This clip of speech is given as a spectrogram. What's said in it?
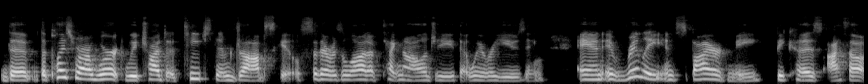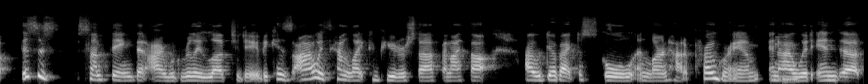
The the place where I worked, we tried to teach them job skills. So there was a lot of technology that we were using and it really inspired me because I thought this is something that I would really love to do because I always kind of like computer stuff. And I thought I would go back to school and learn how to program. And I mm-hmm. would end up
